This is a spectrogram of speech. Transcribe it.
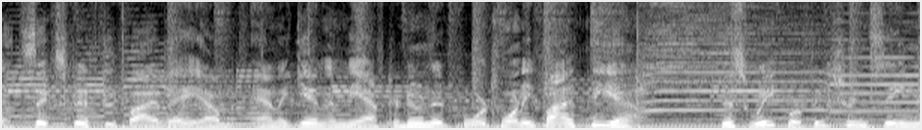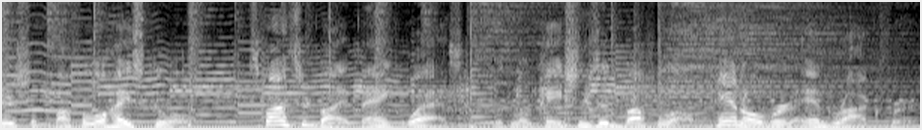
at 6:55 a.m. and again in the afternoon at 4:25 p.m. This week we're featuring seniors from Buffalo High School, sponsored by Bank West with locations in Buffalo, Hanover, and Rockford.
